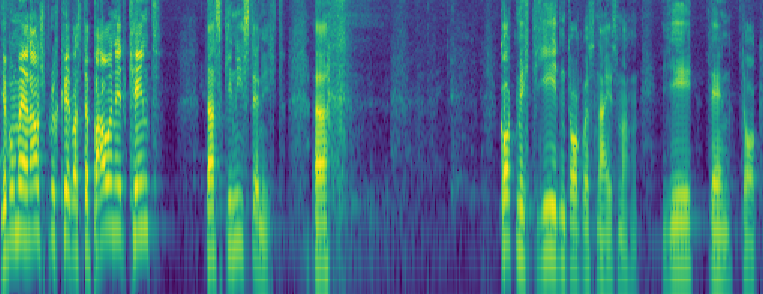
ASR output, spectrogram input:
Ich habe mal einen Ausspruch gehört, was der Bauer nicht kennt, das genießt er nicht. Äh, Gott möchte jeden Tag was Neues machen. Jeden Tag.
